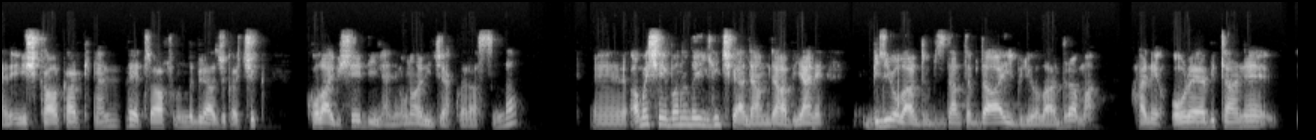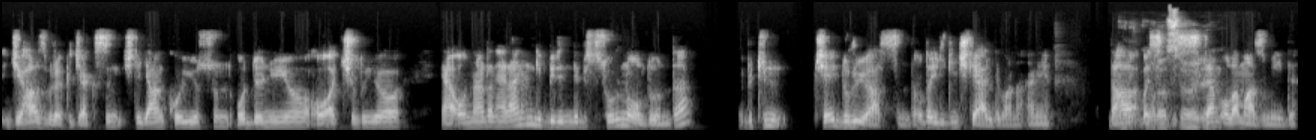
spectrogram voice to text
Yani iniş kalkarken de etrafının da birazcık açık, kolay bir şey değil. Hani onu arayacaklar aslında. E, ama şey bana da ilginç geldi Hamdi abi. Yani biliyorlardır, bizden tabii daha iyi biliyorlardır ama hani oraya bir tane cihaz bırakacaksın. İşte yan koyuyorsun, o dönüyor, o açılıyor. Yani onlardan herhangi birinde bir sorun olduğunda bütün şey duruyor aslında. O da ilginç geldi bana. Hani daha Or- basit bir orası öyle. sistem olamaz mıydı?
